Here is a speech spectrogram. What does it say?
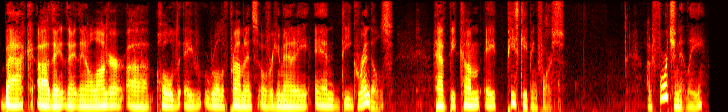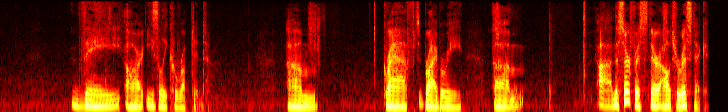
back. Uh, they, they they no longer uh, hold a role of prominence over humanity, and the Grendels have become a peacekeeping force. Unfortunately, they are easily corrupted. Um, graft, bribery. Um, on the surface, they're altruistic,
